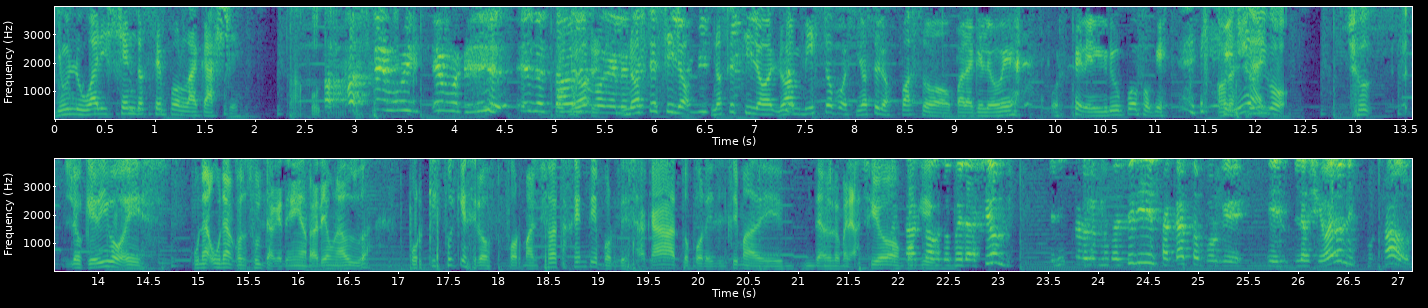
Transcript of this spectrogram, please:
de un lugar y yéndose por la calle. Ah, puta. No, sé si lo, no sé si lo, lo han visto, pues si no se los paso para que lo vean por en el grupo, porque yo digo, yo lo que digo es una, una consulta que tenía en realidad una duda. ¿Por qué fue que se lo formalizó a esta gente por desacato, por el tema de, de aglomeración? ¿Por Saca qué? aglomeración. Aglomeración y desacato porque eh, lo llevaron esposado.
